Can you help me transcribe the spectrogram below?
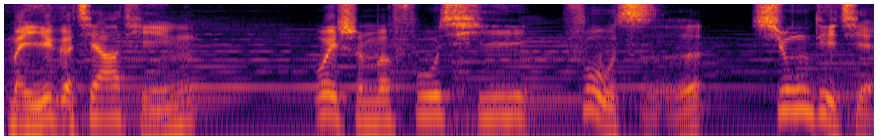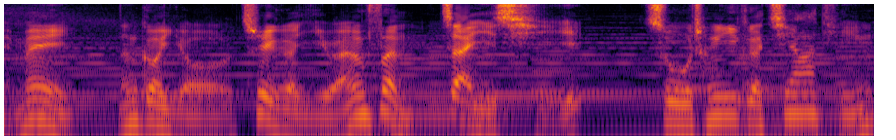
每一个家庭，为什么夫妻、父子、兄弟姐妹能够有这个缘分在一起，组成一个家庭，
